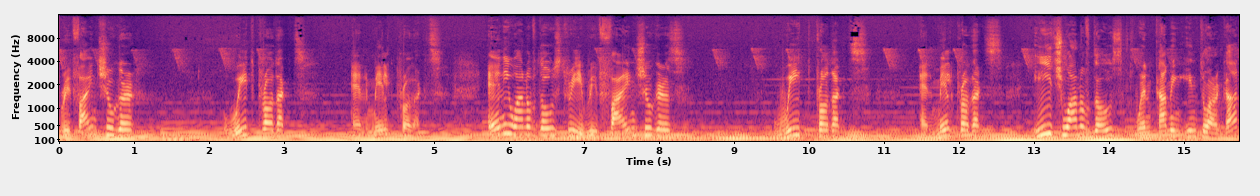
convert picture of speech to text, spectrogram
refined sugar, wheat products, and milk products. Any one of those three, refined sugars, wheat products, and milk products, each one of those, when coming into our gut,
